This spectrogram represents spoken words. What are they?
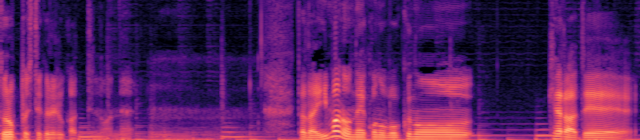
ドロップしてくれるかっていうのはね。うんただ今のね、この僕のキャラで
